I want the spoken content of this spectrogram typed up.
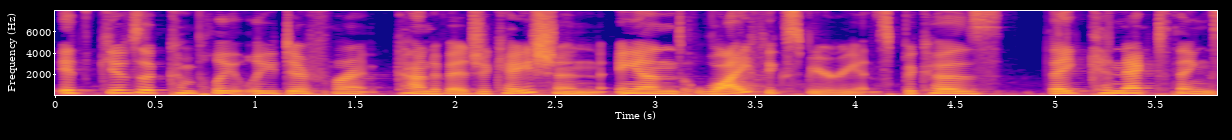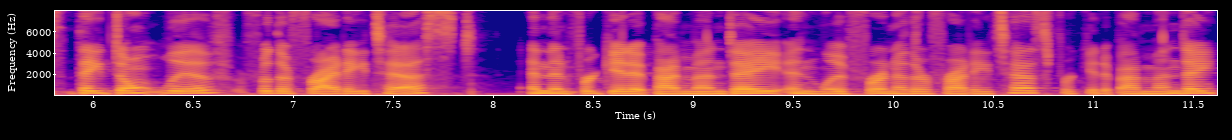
it gives a completely different kind of education and life experience because they connect things. They don't live for the Friday test and then forget it by Monday and live for another Friday test, forget it by Monday.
